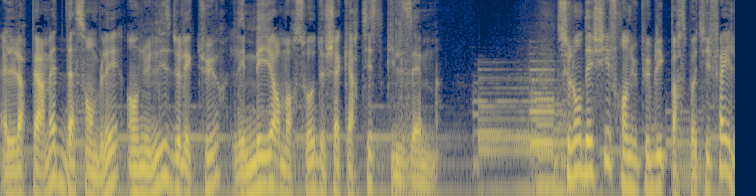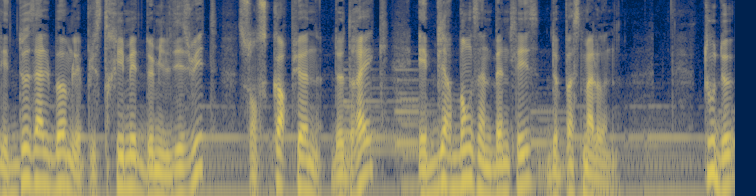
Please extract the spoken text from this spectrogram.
Elles leur permettent d'assembler en une liste de lecture les meilleurs morceaux de chaque artiste qu'ils aiment. Selon des chiffres rendus publics par Spotify, les deux albums les plus streamés de 2018 sont Scorpion de Drake et Beer Bongs and Bentleys de Post Malone tous deux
